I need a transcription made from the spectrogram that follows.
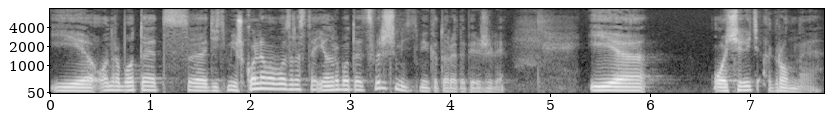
И он работает с детьми школьного возраста, и он работает с высшими детьми, которые это пережили. И очередь огромная.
